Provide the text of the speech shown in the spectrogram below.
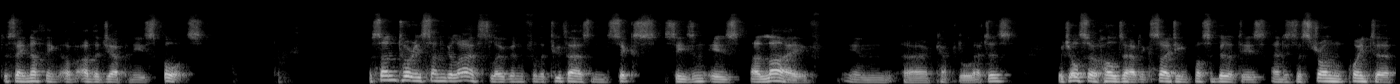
to say nothing of other Japanese sports. The Suntory Sun Goliath slogan for the 2006 season is Alive, in uh, capital letters, which also holds out exciting possibilities and is a strong pointer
